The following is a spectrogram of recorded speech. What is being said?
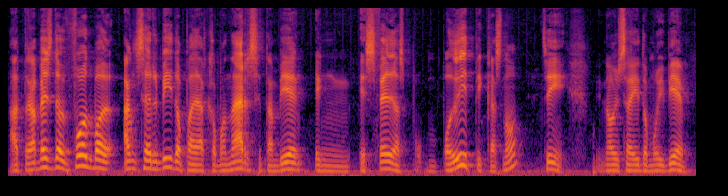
a través del fútbol han servido para acomodarse también en esferas políticas, ¿no? Sí, no les ha ido muy bien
